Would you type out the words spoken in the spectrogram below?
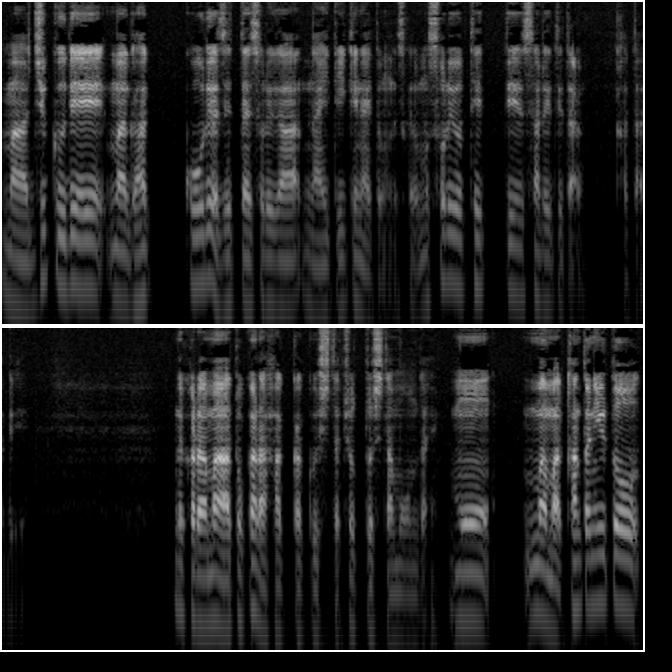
まあ塾でまあ学校では絶対それがないといけないと思うんですけどもそれを徹底されてた方で。だからまあ後から発覚したちょっとした問題。もうまあまあ簡単に言うと、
